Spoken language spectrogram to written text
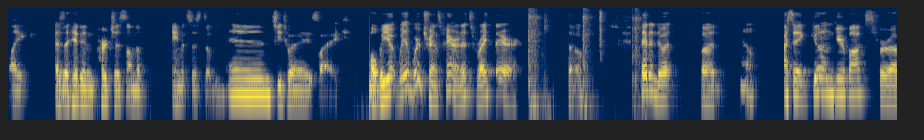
like as a hidden purchase on the payment system?" And G2A's like, "Well, we we're transparent. It's right there." So they didn't do it, but you know, I say good on Gearbox for uh,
